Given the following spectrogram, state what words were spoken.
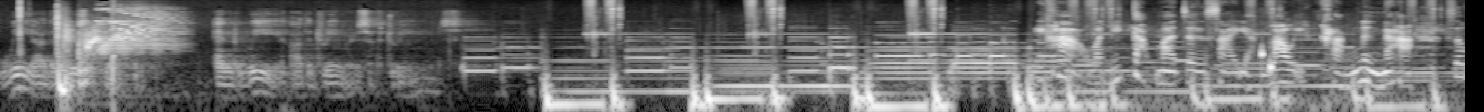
We are the music makers, and we are the dreamers of dreams. นี่ค่ะ วันนี้กลับ มาเจอทรายอยากเล่าอีกครั้งหนึ่งนะคะ ซึ่ง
